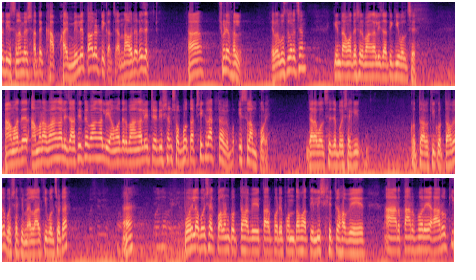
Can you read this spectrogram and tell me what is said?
যদি ইসলামের সাথে খাপ খায় মিলে, তাহলে ঠিক আছে, আর না হলে রেজেক্ট হ্যাঁ? ছুঁড়ে ফেললেন এবার বুঝতে পেরেছেন? কিন্তু আমাদের দেশের বাঙালি জাতি কি বলছে? আমাদের, আমরা বাঙালি, জাতিতে বাঙালি, আমাদের বাঙালি ট্রেডিশন সভ্যতা ঠিক রাখতে হবে, ইসলাম পরে। যারা বলছে যে বৈশাখী করতে হবে, কি করতে হবে? বৈশাখী মেলা, আর কি বলছে ওটা? হ্যাঁ? পয়লা বৈশাখ পালন করতে হবে, তারপরে পন্তা ভাত ইলিশ খেতে হবে, আর তারপরে আরও কি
